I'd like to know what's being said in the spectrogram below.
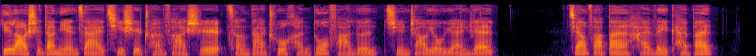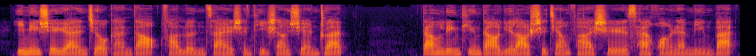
李老师当年在骑士传法时，曾打出很多法轮，寻找有缘人。讲法班还未开班，一名学员就感到法轮在身体上旋转。当聆听到李老师讲法时，才恍然明白。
